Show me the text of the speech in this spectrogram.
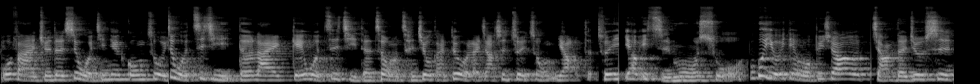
我反而觉得是我今天工作是我自己得来给我自己的这种成就感，对我来讲是最重要的。所以要一直摸索。不过有一点我必须要讲的就是，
